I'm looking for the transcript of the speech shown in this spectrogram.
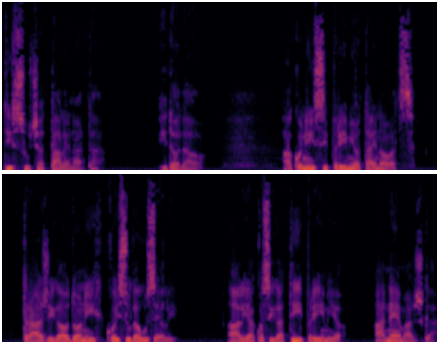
tisuća talenata i dodao Ako nisi primio taj novac, traži ga od onih koji su ga uzeli, ali ako si ga ti primio, a nemaš ga,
